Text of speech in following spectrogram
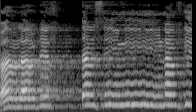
فلبثت سنين في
